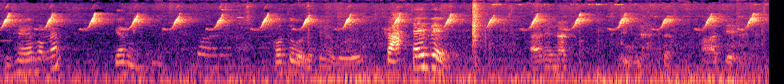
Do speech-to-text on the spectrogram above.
পিছনে এরকম না? কেমন? কত বড় ট্রাক টাইপের আরে না হ্যাঁ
